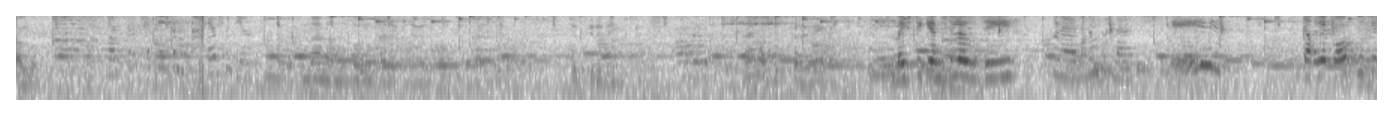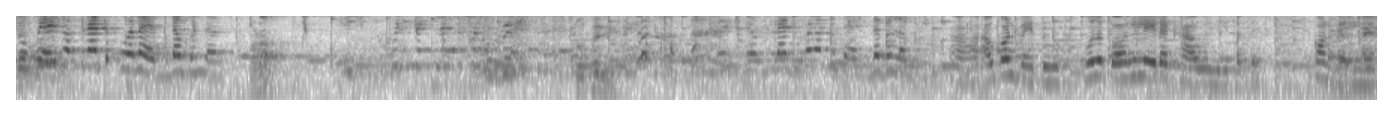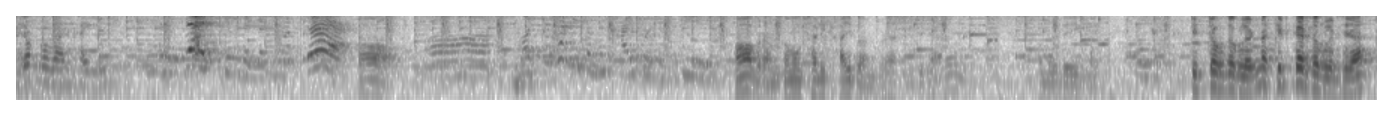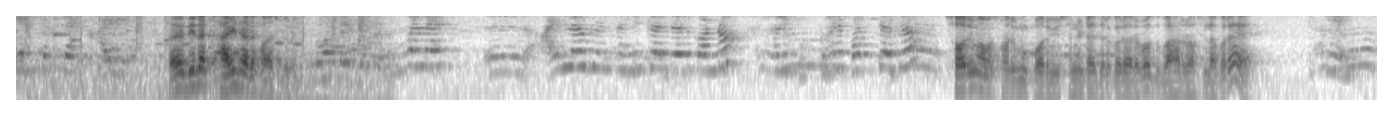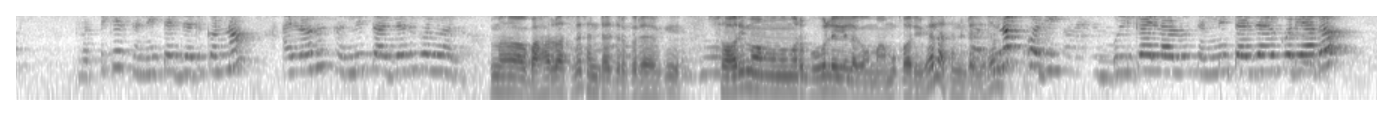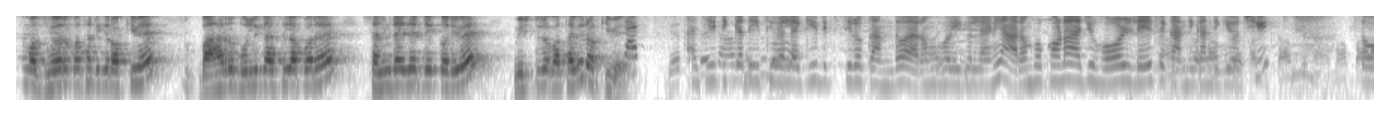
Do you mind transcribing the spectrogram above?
चालो ना ना तो वो डायरेक्ट है वो तो सिर देंगे है ना दुख कर देंगे मिस्टी केमते लग जी पूरा तो पूरा तो पूरा एकदम भला तू मत कहले खाओ बोल तेज कौन पे चकोबार खाइली हाँ बरा हम तुम छाली खाई पाने बरा हम मुझे देखने टिकटॉक चॉकलेट ना किटकैट चॉकलेट सीरा अरे दीरा खाई फास्ट सरी मामा सरी म करबी सानिटाइजर कर बाहिर आसला परे କିମ୍ବା ବାହାରୁ ଆସିଲେ ସାନିଟାଇଜର କରିବା କି ସରି ମୋର ଭୁଲ ହେଇଗଲା ମା ମୁଁ କରିବି ହେଲା ସାନିଟାଇଜର ମୋ ଝିଅର କଥା ଟିକେ ରଖିବେ ବାହାରୁ ବୁଲିକି ଆସିଲା ପରେ ସାନିଟାଇଜର ଟିକେ କରିବେ ମିଷ୍ଟିର କଥା ବି ରଖିବେ ଆଜି ଟିକା ଦେଇଥିବା ଲାଗି ଡିପ୍ସିର କାନ୍ଦ ଆରମ୍ଭ ହୋଇଗଲାଣି ଆରମ୍ଭ କ'ଣ ଆଜି ହୋଲ୍ ଡେ ସେ କାନ୍ଦି କାନ୍ଦିକି ଅଛି ସୋ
